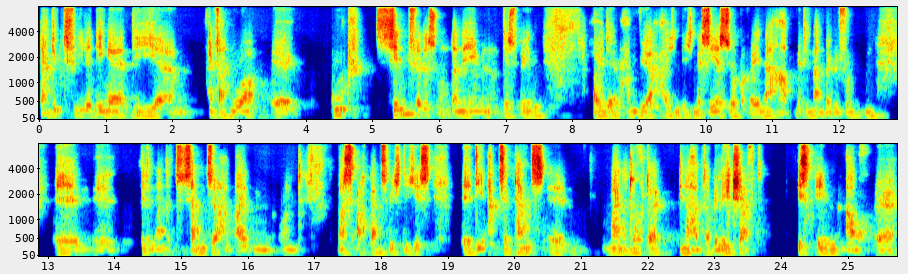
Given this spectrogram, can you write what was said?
Da gibt es viele Dinge, die äh, einfach nur äh, gut sind für das Unternehmen. Und deswegen heute haben wir eigentlich eine sehr souveräne Art miteinander gefunden, äh, miteinander zusammenzuarbeiten. Und was auch ganz wichtig ist, äh, die Akzeptanz äh, meiner Tochter innerhalb der Belegschaft ist eben auch äh,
